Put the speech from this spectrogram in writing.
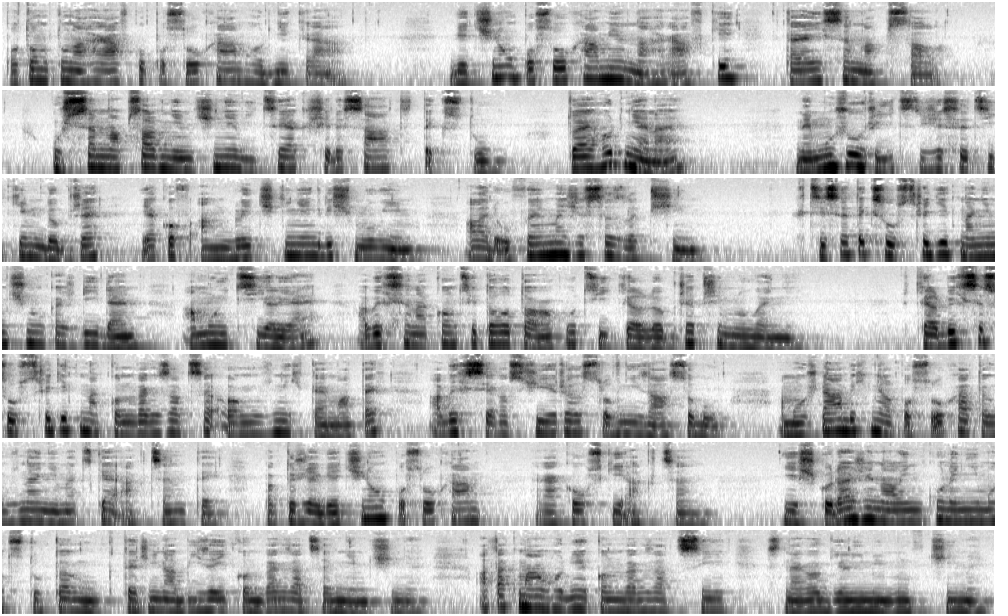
Potom tu nahrávku poslouchám hodněkrát. Většinou poslouchám jen nahrávky, které jsem napsal. Už jsem napsal v Němčině více jak 60 textů. To je hodně, ne? Nemůžu říct, že se cítím dobře jako v angličtině, když mluvím, ale doufejme, že se zlepším. Chci se teď soustředit na Němčinu každý den a můj cíl je, abych se na konci tohoto roku cítil dobře při mluvení. Chtěl bych se soustředit na konverzace o různých tématech, abych si rozšířil slovní zásobu a možná bych měl poslouchat různé německé akcenty, protože většinou poslouchám rakouský akcent. Je škoda, že na linku není moc tutorů, kteří nabízejí konverzace v Němčině a tak mám hodně konverzací s nerodilými mluvčími.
